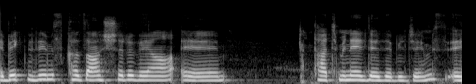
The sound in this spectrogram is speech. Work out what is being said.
e, beklediğimiz kazançları veya e, tatmin elde edebileceğimiz e,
